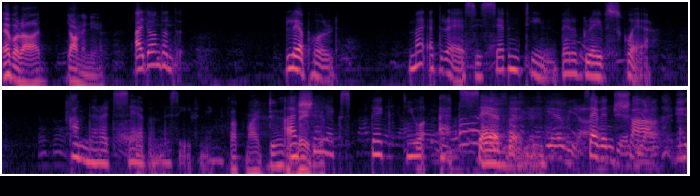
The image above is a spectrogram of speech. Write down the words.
Everard Dominey. I don't und- Leopold, my address is 17 Belgrave Square. Come there at 7 this evening. But my dear I lady. shall expect you at 7. Here we are. Seven Here sharp. are. Uh,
